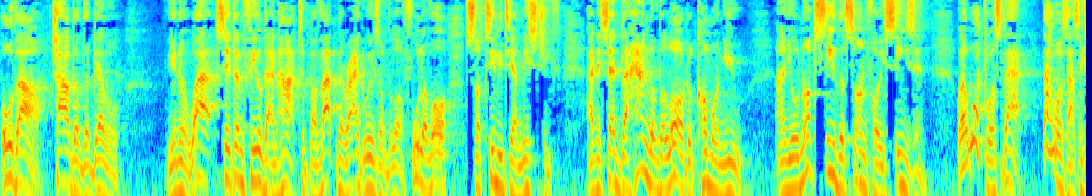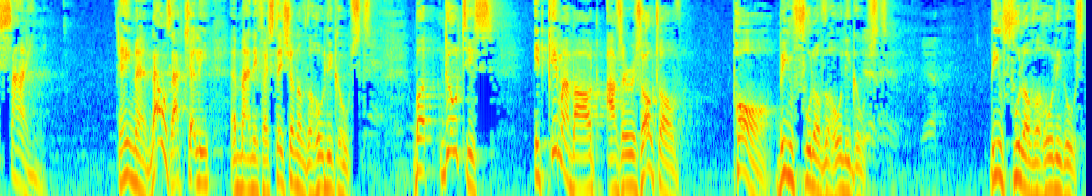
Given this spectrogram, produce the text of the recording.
O thou, child of the devil, you know, why Satan filled thine heart to pervert the right ways of the Lord, full of all subtlety and mischief. And he said, The hand of the Lord will come on you, and you'll not see the sun for a season. Well, what was that? That was as a sign. Amen. That was actually a manifestation of the Holy Ghost. But notice, it came about as a result of Paul being full of the Holy Ghost. Being full of the Holy Ghost.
